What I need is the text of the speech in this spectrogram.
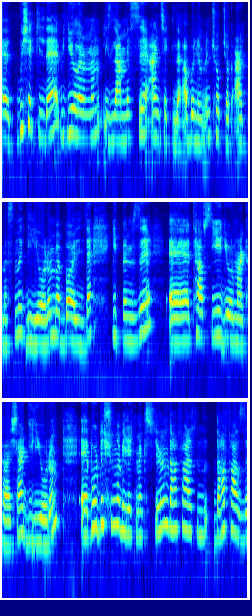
Evet bu şekilde videolarımın izlenmesi aynı şekilde abonemin çok çok artmasını diliyorum ve böyle de gitmemizi e, tavsiye ediyorum arkadaşlar diliyorum. E, burada şunu da belirtmek istiyorum daha fazla daha fazla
